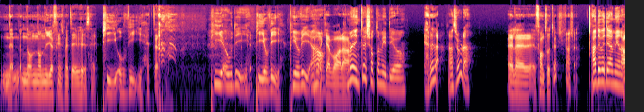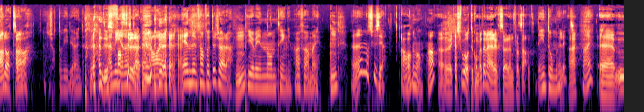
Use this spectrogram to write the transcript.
n- någon, någon nyare film som heter här, POV, hette den. POD. POV. POV, jaha. vara... Men är inte det shot on video? Är det det? Jag tror det. Eller found footage kanske? Ja, det var det jag menade. Ja, Förlåt. Ja. Shot on video inte. du är Jag menar fast i det där. Ja, ja. En footage tror jag det. Mm. POV någonting, har jag för mig. Mm. Det måste vi se Ja. någon gång. Ja. Eh, kanske vi återkommer till den här regissören trots allt. Det är inte omöjligt. Nej. Nej. Eh, Men,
